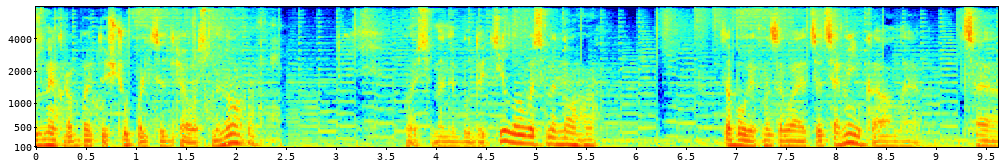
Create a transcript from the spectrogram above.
з них робити щупальці для восьминога. Ось в мене буде тіло восьминога. Забув, як називається ця мінька, але це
